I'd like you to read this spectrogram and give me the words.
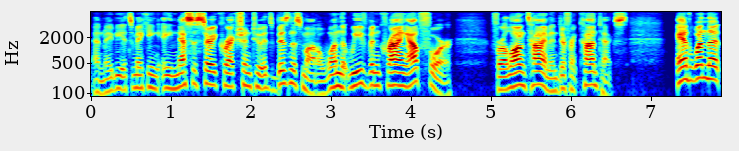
And maybe it's making a necessary correction to its business model, one that we've been crying out for for a long time in different contexts, and one that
